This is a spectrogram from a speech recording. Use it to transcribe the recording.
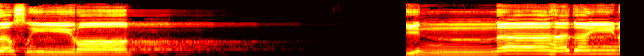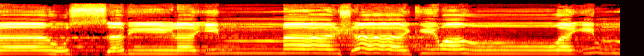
بصيرا إنا هديناه السبيل إما شاكرا وإما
